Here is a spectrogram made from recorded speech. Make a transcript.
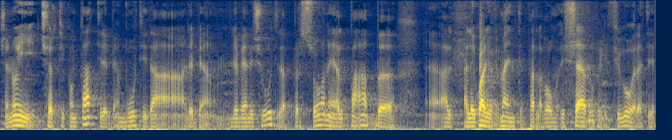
Cioè noi certi contatti li abbiamo, avuti da, li abbiamo, li abbiamo ricevuti da persone al pub, eh, al, alle quali ovviamente parlavamo di Sherwood, perché figurati,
